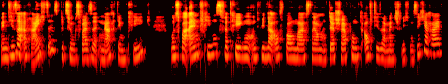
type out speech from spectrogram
Wenn dieser erreicht ist, beziehungsweise nach dem Krieg, muss bei allen Friedensverträgen und Wiederaufbaumaßnahmen der Schwerpunkt auf dieser menschlichen Sicherheit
